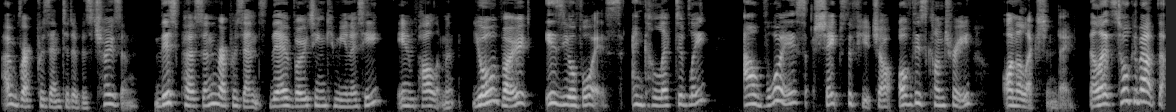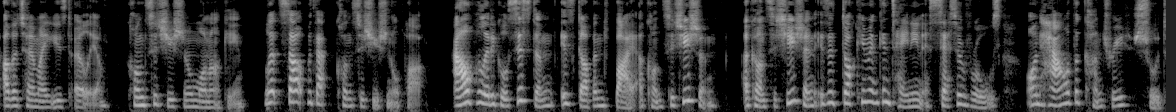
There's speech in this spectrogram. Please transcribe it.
a representative is chosen. This person represents their voting community in Parliament. Your vote is your voice, and collectively, our voice shapes the future of this country on election day. Now let's talk about the other term I used earlier, constitutional monarchy. Let's start with that constitutional part. Our political system is governed by a constitution. A constitution is a document containing a set of rules on how the country should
